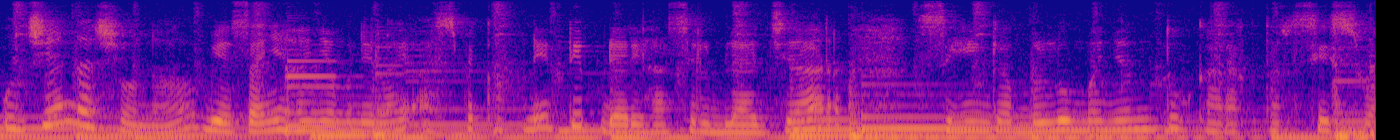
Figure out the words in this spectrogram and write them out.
ujian nasional biasanya hanya menilai aspek kognitif dari hasil belajar sehingga belum menyentuh karakter siswa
